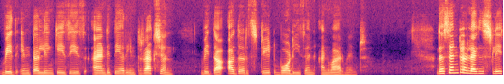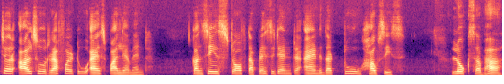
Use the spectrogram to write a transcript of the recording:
with interlinkages and their interaction with the other state bodies and environment. The central legislature, also referred to as parliament, consists of the president and the two houses. Lok Sabha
